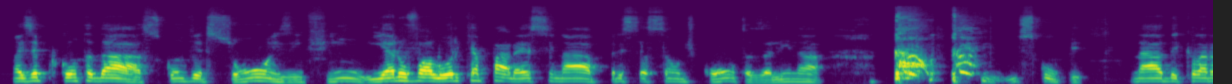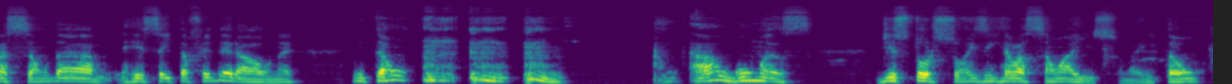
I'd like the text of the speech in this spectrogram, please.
mas é por conta das conversões, enfim, e era o valor que aparece na prestação de contas ali na desculpe, na declaração da Receita Federal, né? Então há algumas distorções em relação a isso, né? Então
